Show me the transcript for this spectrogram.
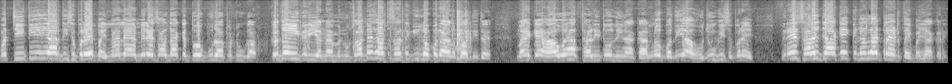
25 ਹਜ਼ਾਰ ਦੀ ਸਪਰੇਅ ਪਹਿਲਾਂ ਲੈ, ਮੇਰੇ ਸਾਲ ਦਾ ਕਿੱਥੋਂ ਪੂਰਾ ਪਟੂਗਾ ਕਰਜਾਈ ਕਰੀ ਜਾਂਦਾ ਮੈਨੂੰ 7.5 7 ਕਿਲੋ ਪਦਾਨ ਪਾਦੀ ਤੇ। ਮੈਂ ਕਿਹਾ ਓਏ, ਹੱਥ ਵਾਲੀ ਢੋਲੀ ਨਾ ਕਰ ਲੋ ਵਧੀਆ ਹੋ ਜੂਗੀ ਸਪਰੇਅ ਮੇਰੇ ਸਾਲੇ ਜਾ ਕੇ ਇੱਕ ਜਣ ਦਾ ਟਰੈਕਟ ਤੇ ਬਜਾ ਕਰੇ।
